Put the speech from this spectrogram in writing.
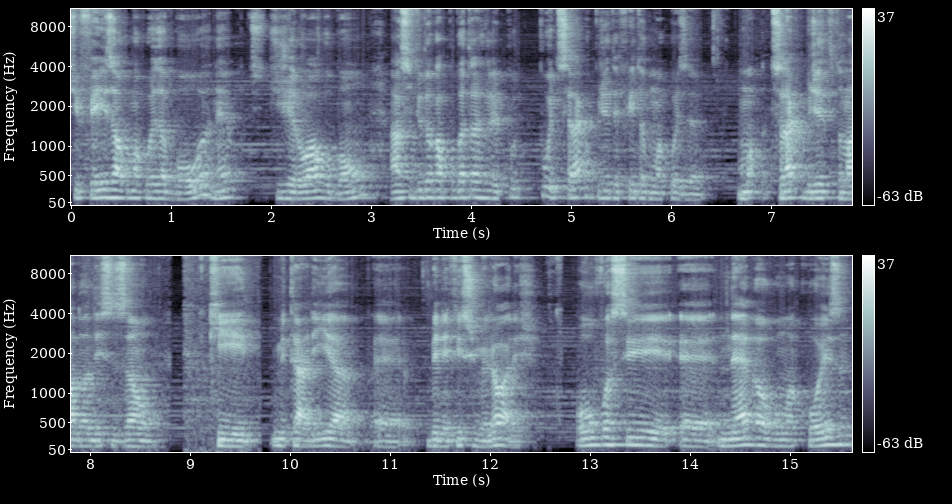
te fez alguma coisa boa, né? Te gerou algo bom, aí você fica com a pulga atrás dele, putz, será que eu podia ter feito alguma coisa? Uma, será que eu podia ter tomado uma decisão que me traria é, benefícios melhores? Ou você é, nega alguma coisa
